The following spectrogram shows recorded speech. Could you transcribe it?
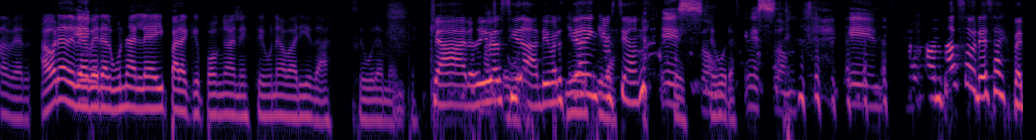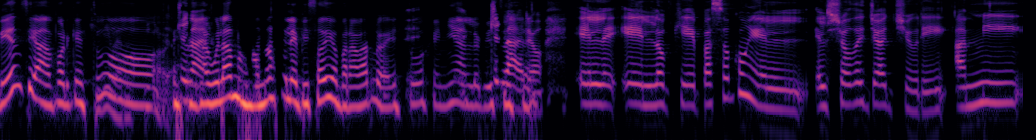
a ver. Ahora debe haber alguna ley para que pongan este una variedad. Seguramente. Claro, diversidad, diversidad, e inclusión. Eso, eso. Eh, ¿Nos contás sobre esa experiencia? Porque estuvo espectacular, nos mandaste el episodio para verlo y estuvo genial lo que Claro, el, lo que pasó con el, show de Judge Judy, a mí,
